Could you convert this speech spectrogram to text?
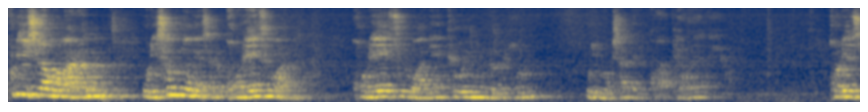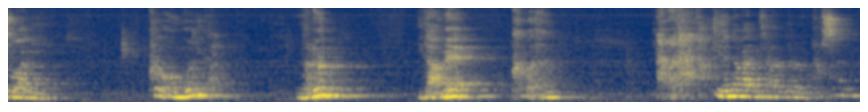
쿠리스라고 말하는 우리 성경에서는 고레스왕, 고레스왕의 교육론을 좀 우리 목사들이 꼭 배워야 돼요. 고레스 왕이 그 어머니가 너는 이 다음에 크거든 나보다 더 연약한 사람들을 불쌍히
